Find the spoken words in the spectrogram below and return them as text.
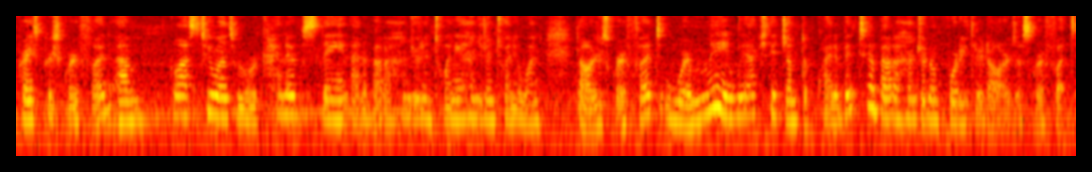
price per square foot. Um, the last two months we were kind of staying at about 120 121 dollars a square foot where May we actually jumped up quite a bit to about 143 dollars a square foot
